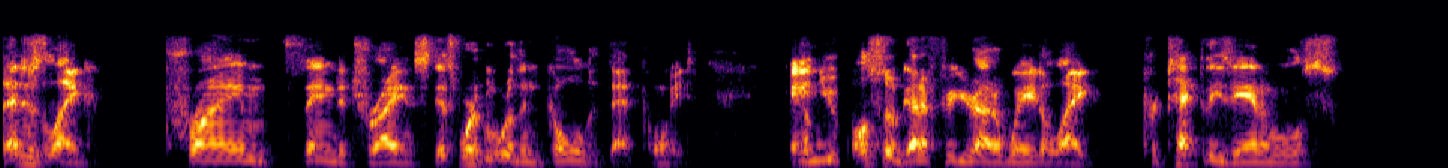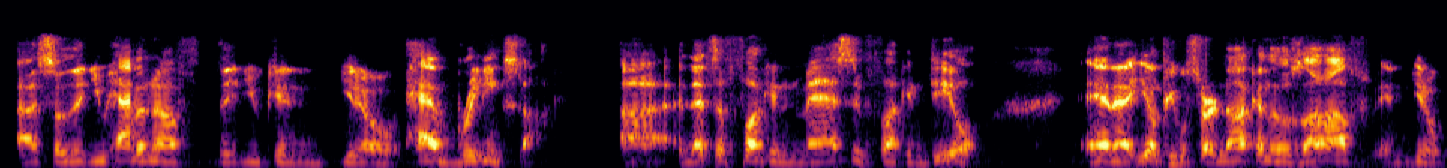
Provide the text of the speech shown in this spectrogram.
that is like prime thing to try and it's worth more than gold at that point. And you've also got to figure out a way to like protect these animals uh, so that you have enough that you can, you know, have breeding stock. Uh, and that's a fucking massive fucking deal. And uh, you know, people start knocking those off and you know,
